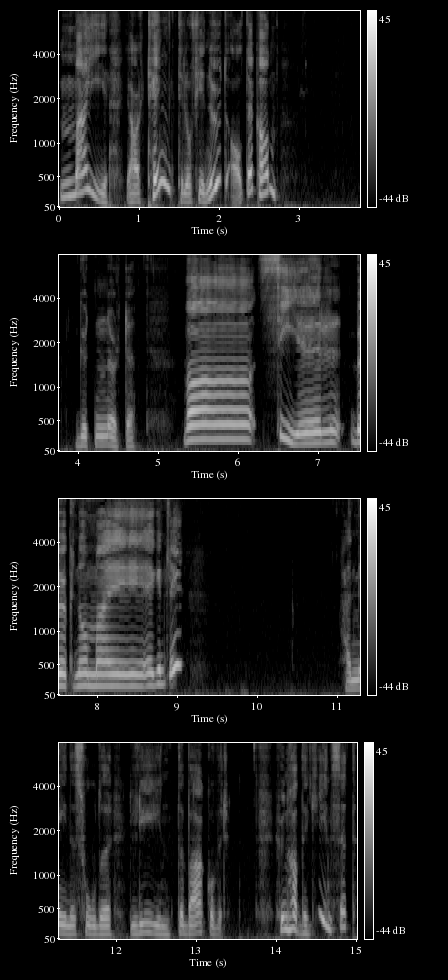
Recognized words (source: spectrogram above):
meg, jeg har tenkt til å finne ut alt jeg kan. Gutten nølte. Hva sier bøkene om meg, egentlig? Hermines hode lynte bakover. Hun hadde ikke innsett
